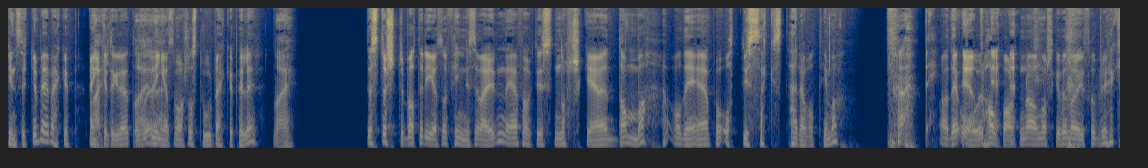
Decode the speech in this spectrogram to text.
Finnes, det ikke noe bedre backup, Nei. enkelt og greit. Nei, det er ingen som har så stor backup heller. nei. Det største batteriet som finnes i verden, er faktisk norske dammer, og det er på 86 terawattimer. Og det er over halvparten av norske Norges forbruk.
